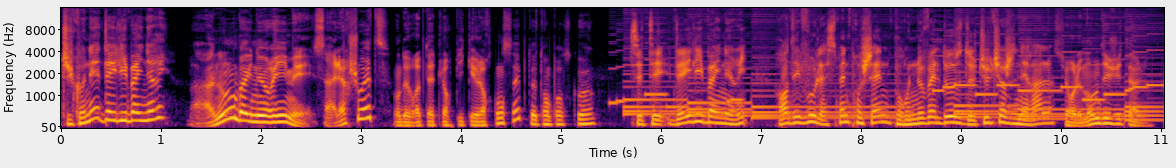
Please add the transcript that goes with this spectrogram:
tu connais Daily Binary? Bah non, Binary, mais ça a l'air chouette. On devrait peut-être leur piquer leur concept, t'en penses quoi? C'était Daily Binary. Rendez-vous la semaine prochaine pour une nouvelle dose de culture générale Sur le monde digital.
